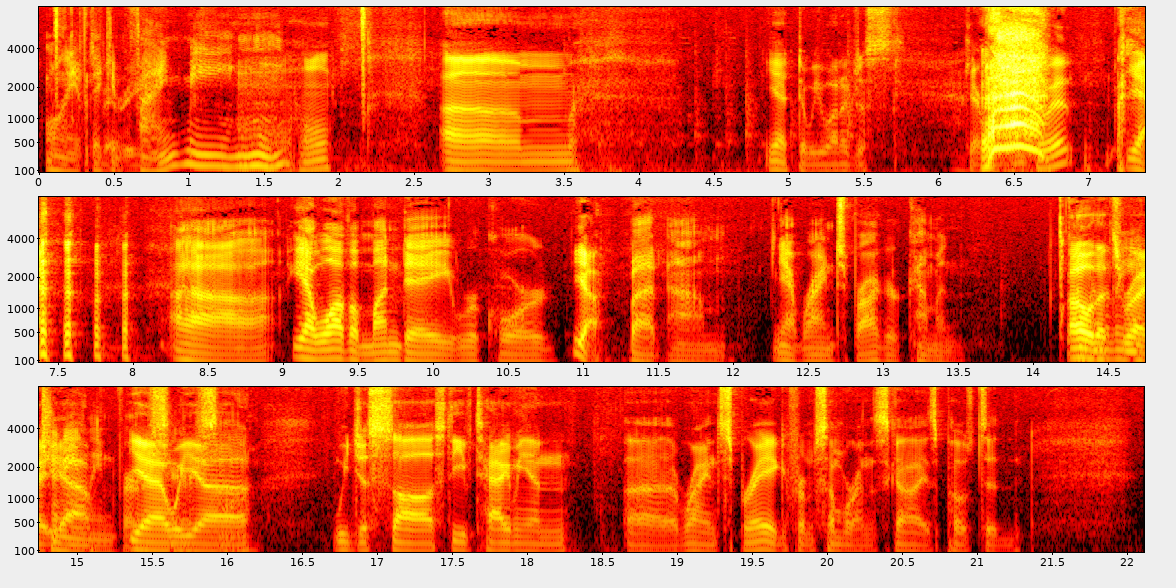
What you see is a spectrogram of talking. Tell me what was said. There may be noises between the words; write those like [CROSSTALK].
only if they can find me. um, yeah. Do we want to just get right into it? [LAUGHS] yeah. Uh, yeah, we'll have a Monday record, Yeah. but um, yeah, Ryan Sprague coming. Oh, that's right. Yeah, yeah. here, We uh, so- we just saw Steve Tagmian, uh, Ryan Sprague from Somewhere in the Skies posted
